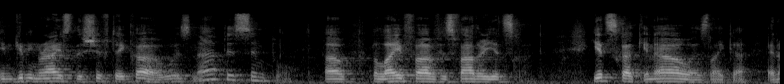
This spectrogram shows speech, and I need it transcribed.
in giving rise to the Shiftei Ka was not as simple of the life of his father Yitzchak. Yitzchak, you know, was like a, an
